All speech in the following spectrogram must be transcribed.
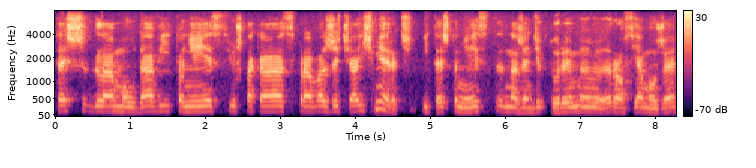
też dla Mołdawii to nie jest już taka sprawa życia i śmierci. I też to nie jest narzędzie, którym Rosja może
